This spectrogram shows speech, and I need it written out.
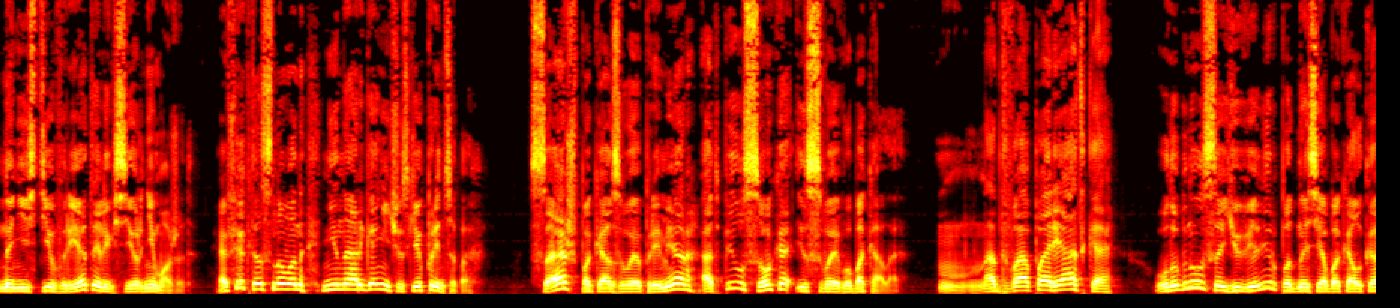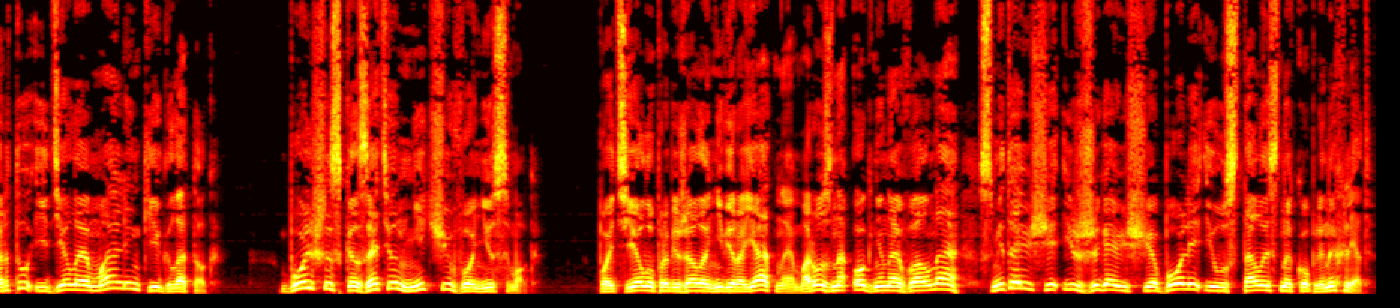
нанести вред эликсир не может. Эффект основан не на органических принципах. Саш, показывая пример, отпил сока из своего бокала. «На два порядка», — улыбнулся ювелир, поднося бокал к рту и делая маленький глоток. Больше сказать он ничего не смог. По телу пробежала невероятная морозно-огненная волна, сметающая и сжигающая боли и усталость накопленных лет.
